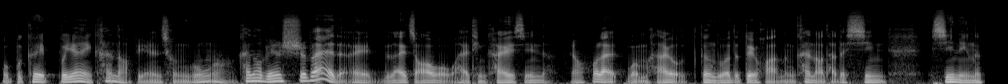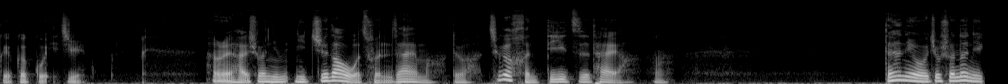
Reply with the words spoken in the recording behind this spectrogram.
我不可以不愿意看到别人成功啊，看到别人失败的，哎，来找我我还挺开心的。然后后来我们还有更多的对话，能看到他的心心灵的各个轨迹。亨利还说：“你你知道我存在吗？对吧？这个很低姿态呀。” Daniel 就说：“那你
